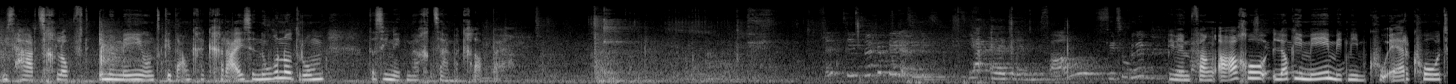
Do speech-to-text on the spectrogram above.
Mein Herz klopft immer mehr und Gedanken kreisen nur noch darum, dass ich nicht zusammenklappen möchte. Ja, äh, der Empfang beim Empfang angekommen, logge ich mehr mit meinem QR-Code,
